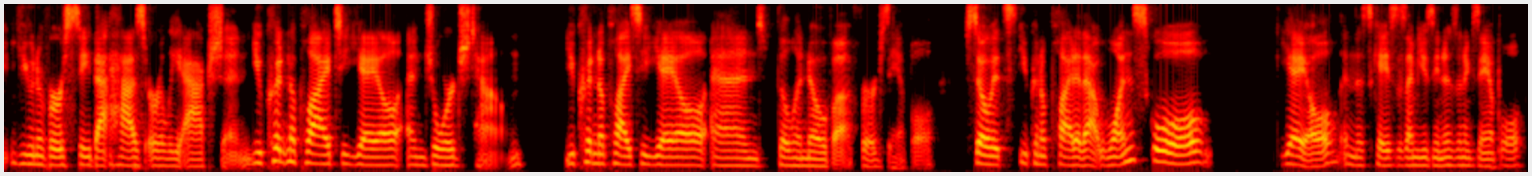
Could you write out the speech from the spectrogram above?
university that has early action. You couldn't apply to Yale and Georgetown. You couldn't apply to Yale and Villanova, for example. So it's you can apply to that one school, Yale in this case, as I'm using as an example,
